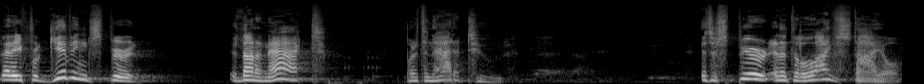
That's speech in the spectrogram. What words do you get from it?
that a forgiving spirit is not an act, but it's an attitude. It's a spirit and it's a lifestyle.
